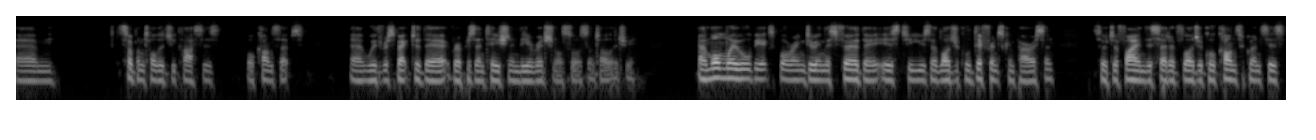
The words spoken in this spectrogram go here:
um, subontology classes or concepts uh, with respect to their representation in the original source ontology. And one way we'll be exploring doing this further is to use a logical difference comparison. So to find the set of logical consequences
